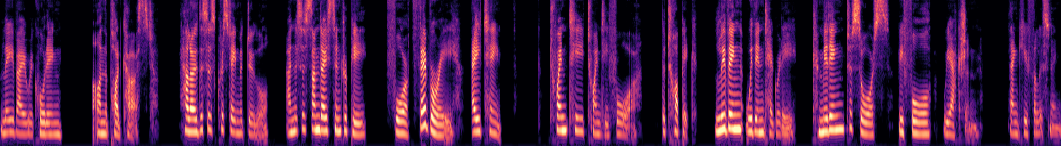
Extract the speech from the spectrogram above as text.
leave a recording on the podcast. Hello, this is Christine McDougall, and this is Sunday Syntropy for February 18th, 2024. The topic Living with Integrity, Committing to Source Before Reaction. Thank you for listening.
